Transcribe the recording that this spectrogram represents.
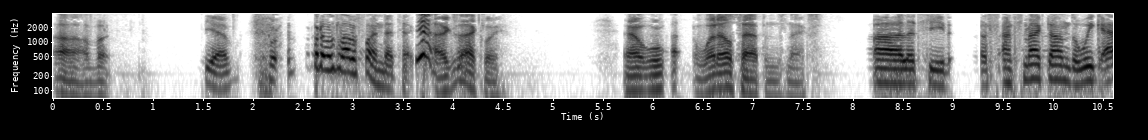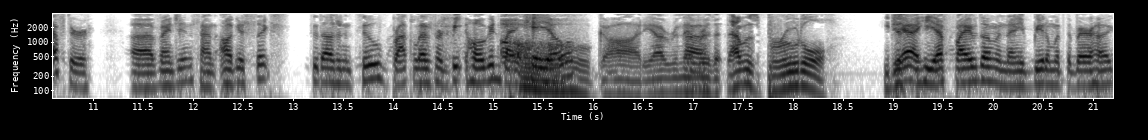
uh, but Yeah, but, it was a lot of fun that tag. yeah, exactly. Now, what else happens next? Uh, let's see. On SmackDown the week after uh, Vengeance on August sixth, two thousand and two, Brock Lesnar beat Hogan by KO. Oh God, yeah, I remember Uh, that. That was brutal. He just yeah, he F5'd him and then he beat him with the bear hug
